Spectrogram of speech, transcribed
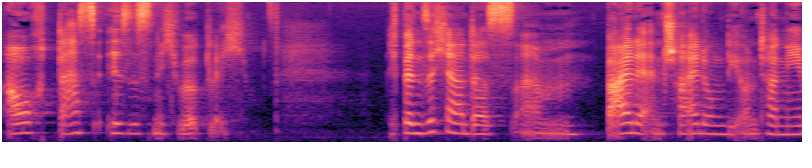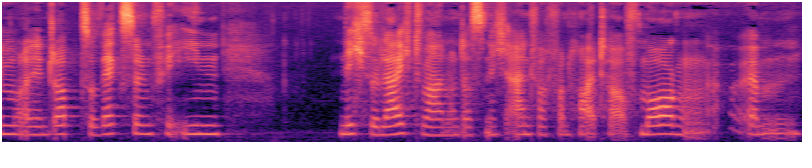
auch das ist es nicht wirklich. Ich bin sicher, dass ähm, beide Entscheidungen, die Unternehmen oder den Job zu wechseln, für ihn nicht so leicht waren und das nicht einfach von heute auf morgen ähm,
